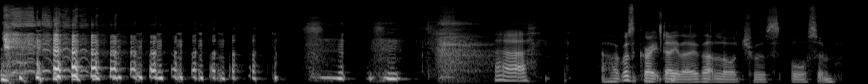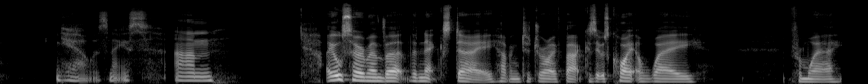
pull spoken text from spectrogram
uh, Oh, it was a great day though. That lodge was awesome. Yeah, it was nice. Um, I also remember the next day having to drive back because it was quite a way from where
